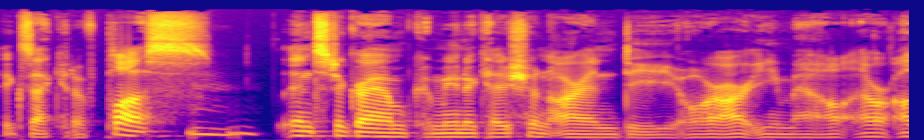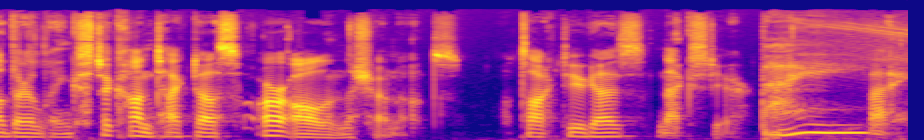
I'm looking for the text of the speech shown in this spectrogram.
Executive Plus, mm. Instagram Communication R&D, or our email or other links to contact us are all in the show notes. We'll talk to you guys next year. Bye. Bye.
